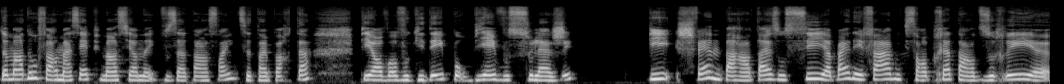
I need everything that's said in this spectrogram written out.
demandez au pharmacien puis mentionnez que vous êtes enceinte, c'est important. Puis on va vous guider pour bien vous soulager. Puis je fais une parenthèse aussi, il y a bien des femmes qui sont prêtes à endurer euh,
